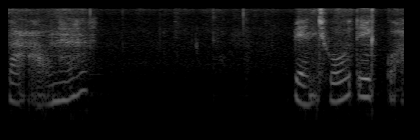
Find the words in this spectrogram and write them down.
สาวนะ ปลี่ยนชุดดีกว่า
